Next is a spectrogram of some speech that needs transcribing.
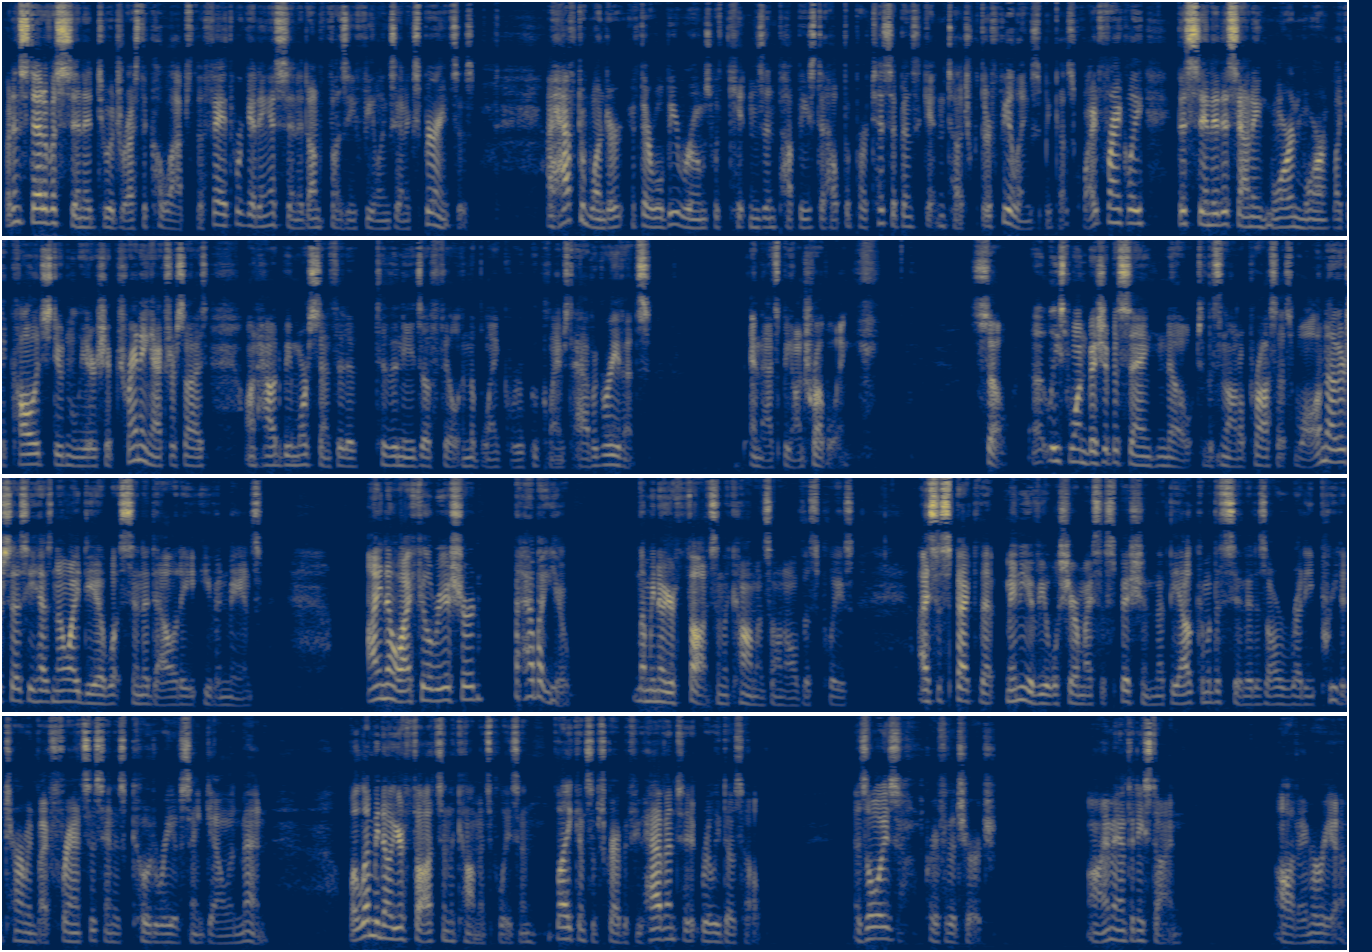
But instead of a synod to address the collapse of the faith, we're getting a synod on fuzzy feelings and experiences. I have to wonder if there will be rooms with kittens and puppies to help the participants get in touch with their feelings, because quite frankly, this synod is sounding more and more like a college student leadership training exercise on how to be more sensitive to the needs of fill in the blank group who claims to have a grievance. And that's beyond troubling. So, at least one bishop is saying no to the synodal process, while another says he has no idea what synodality even means. I know I feel reassured, but how about you? Let me know your thoughts in the comments on all this, please. I suspect that many of you will share my suspicion that the outcome of the synod is already predetermined by Francis and his coterie of St. Gallen men. But let me know your thoughts in the comments, please, and like and subscribe if you haven't, it really does help. As always, pray for the Church. I'm Anthony Stine. Ave Maria.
